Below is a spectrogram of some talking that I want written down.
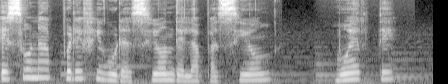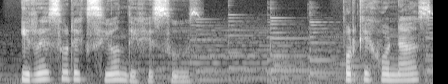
es una prefiguración de la pasión, muerte y resurrección de Jesús, porque Jonás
